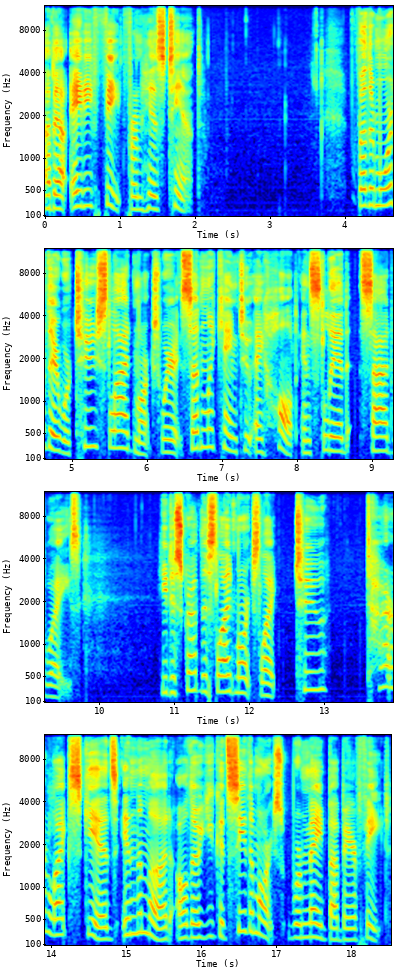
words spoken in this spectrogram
about 80 feet from his tent. Furthermore, there were two slide marks where it suddenly came to a halt and slid sideways. He described the slide marks like two tire-like skids in the mud, although you could see the marks were made by bare feet.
